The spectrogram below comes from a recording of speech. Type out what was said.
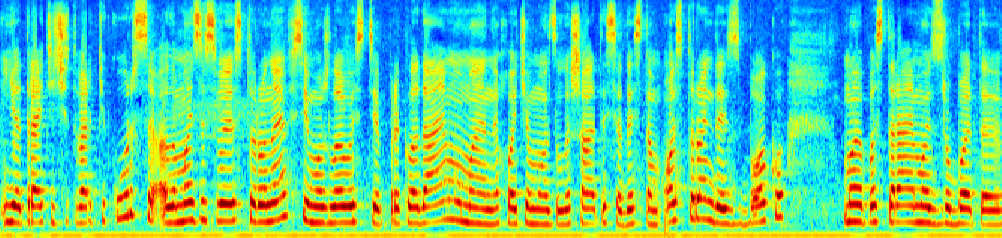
є треті, четверті курси, але ми зі своєї сторони всі можливості прикладаємо. Ми не хочемо залишатися десь там осторонь, десь збоку. Ми постараємось зробити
